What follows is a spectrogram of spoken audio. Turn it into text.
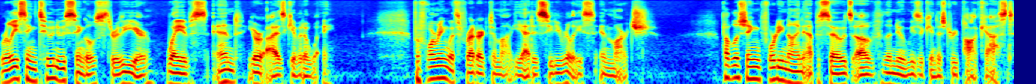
Releasing two new singles through the year, Waves and Your Eyes Give It Away. Performing with Frederick Tamagi at his CD release in March. Publishing 49 episodes of the New Music Industry podcast.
